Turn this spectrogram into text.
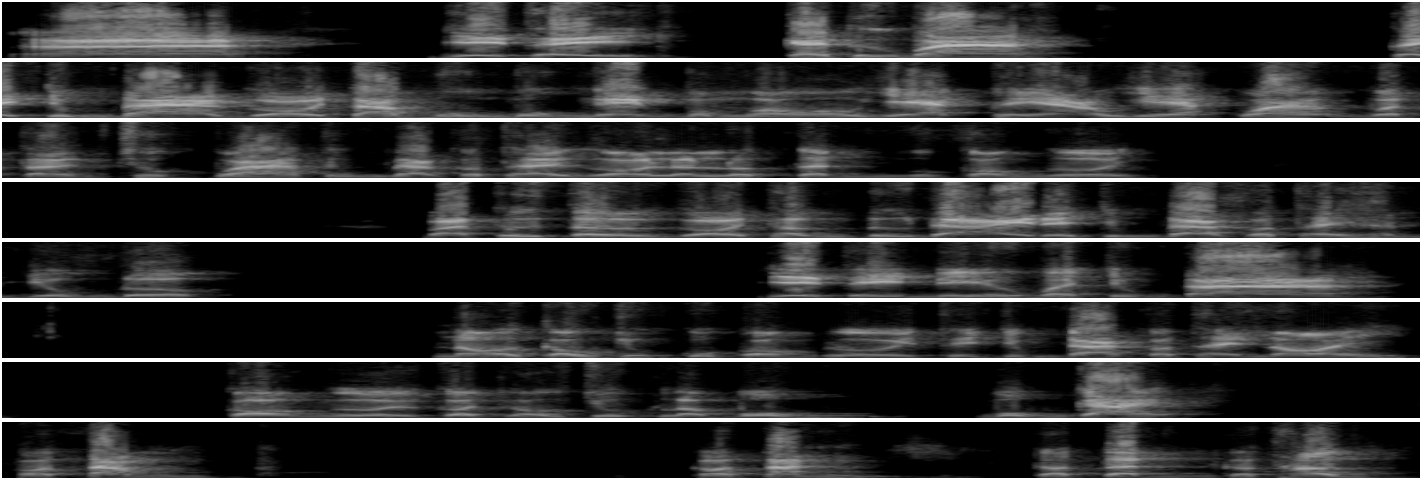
À vậy thì cái thứ ba thì chúng ta gọi tám muôn bốn ngàn bông áo ảo giác thì ảo giác quá và tần suất quá, chúng ta có thể gọi là lớp tình của con người và thứ tư, gọi thân tứ đại để chúng ta có thể hình dung được. Vậy thì nếu mà chúng ta nói cấu trúc của con người thì chúng ta có thể nói con người có cấu trúc là bốn bốn cái. Có tâm, có tánh, có tình, có thân.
